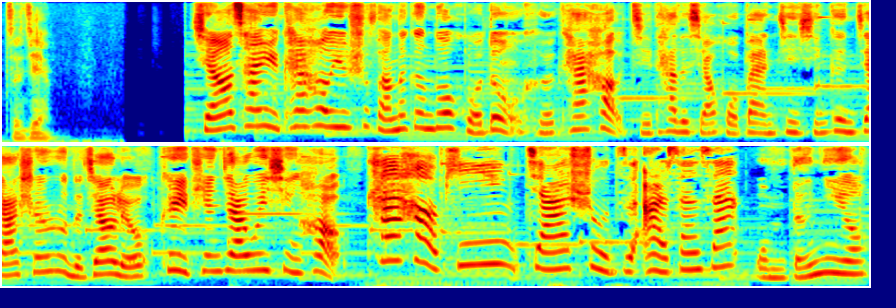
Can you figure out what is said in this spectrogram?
再见。想要参与开号御书房的更多活动，和开号及他的小伙伴进行更加深入的交流，可以添加微信号开号拼音加数字二三三，我们等你哦。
